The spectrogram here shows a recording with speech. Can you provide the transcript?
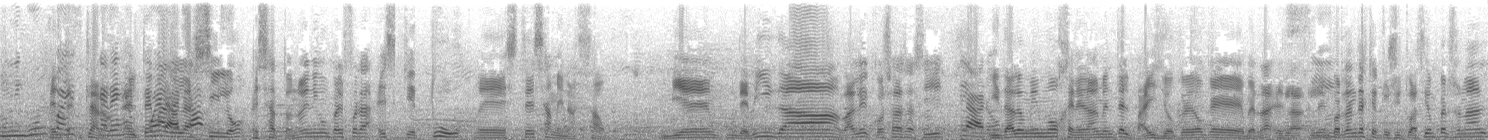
ningún el, país claro, que deje el tema fuera, del ¿sabes? asilo exacto no hay ningún país fuera es que tú eh, estés amenazado bien de vida vale cosas así Claro. y da lo mismo generalmente el país yo creo que verdad Es la- Sí. lo importante es que tu situación personal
